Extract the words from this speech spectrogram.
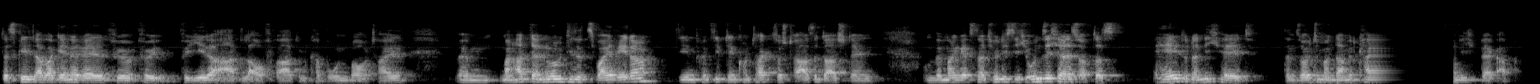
Das gilt aber generell für, für, für jede Art Laufrad und Carbonbauteil. Ähm, man hat ja nur diese zwei Räder, die im Prinzip den Kontakt zur Straße darstellen. Und wenn man jetzt natürlich sich unsicher ist, ob das hält oder nicht hält, dann sollte man damit kein nicht bergab.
